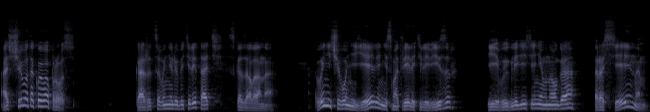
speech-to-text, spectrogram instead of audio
«А с чего такой вопрос?» «Кажется, вы не любите летать», — сказала она. «Вы ничего не ели, не смотрели телевизор и выглядите немного рассеянным».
